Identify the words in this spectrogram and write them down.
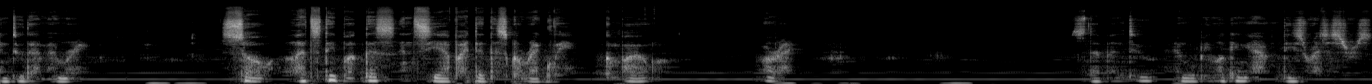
into that memory. So let's debug this and see if I did this correctly. Compile. Alright. Step into, and we'll be looking at these registers.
